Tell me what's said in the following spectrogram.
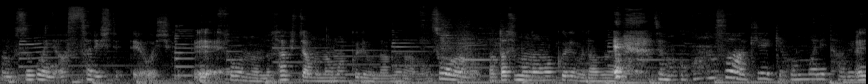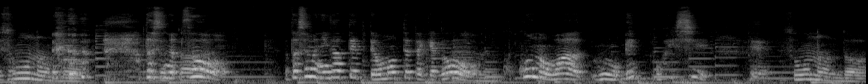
あのすごいねあっさりしてて美味しくて。そうなんだ。さきちゃんも生クリームダメなの？そうなの。私も生クリームダメなの。えじゃあもうここのさケーキほんまに食べるえそうなんだ。私なそう。私も苦手って思ってたけど、うん、ここのはもうえ美味しいって。そうなんだ。な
